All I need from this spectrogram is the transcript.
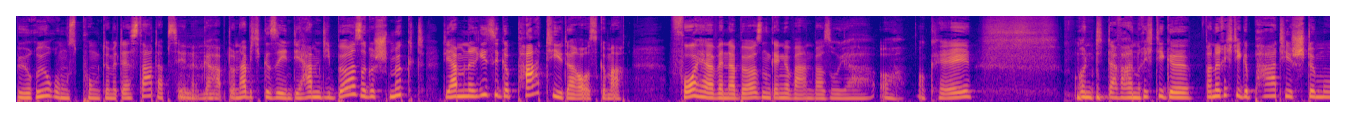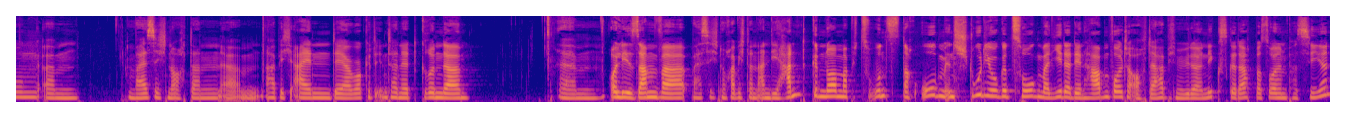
Berührungspunkte mit der Start-up-Szene mhm. gehabt. Und habe ich gesehen, die haben die Börse geschmückt, die haben eine riesige Party daraus gemacht. Vorher, wenn da Börsengänge waren, war so, ja, oh, okay. Und da war eine richtige, war eine richtige Partystimmung. Ähm, weiß ich noch, dann ähm, habe ich einen der Rocket Internet Gründer, ähm, Olli Samwa, weiß ich noch, habe ich dann an die Hand genommen, habe ich zu uns nach oben ins Studio gezogen, weil jeder den haben wollte. Auch da habe ich mir wieder nichts gedacht, was soll denn passieren?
